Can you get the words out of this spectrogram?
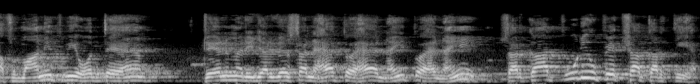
अपमानित भी होते हैं। ट्रेन में रिजर्वेशन है तो है, नहीं तो है नहीं, सरकार पूरी उपेक्षा करती है।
